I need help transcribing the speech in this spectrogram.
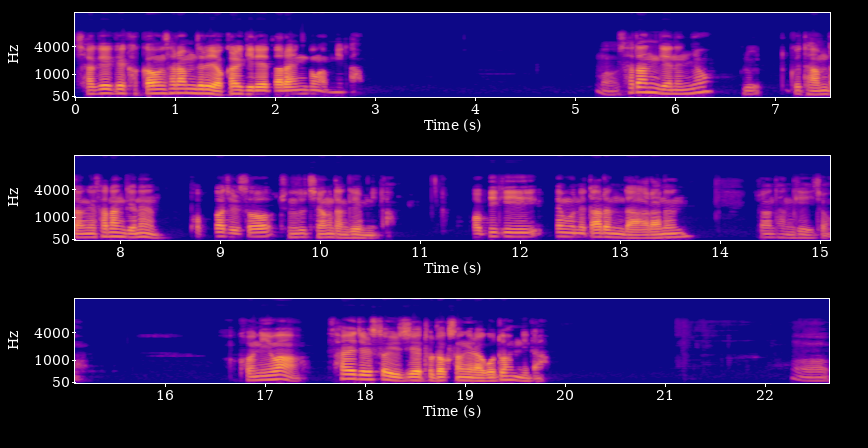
자기에게 가까운 사람들의 역할 기대에 따라 행동합니다. 뭐 4단계는요. 그 다음 단계 4단계는 법과 질서 준수 지향 단계입니다. 법이기 때문에 따른다라는 이런 단계이죠. 건의와 사회 질서 유지의 도덕성이라고도 합니다. 어,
